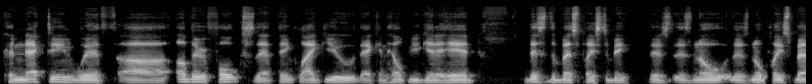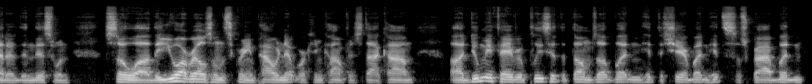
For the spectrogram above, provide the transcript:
connecting with uh, other folks that think like you that can help you get ahead this is the best place to be. There's there's no there's no place better than this one. So uh, the URL's on the screen, powernetworkingconference.com. Uh, do me a favor, please hit the thumbs up button, hit the share button, hit the subscribe button.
